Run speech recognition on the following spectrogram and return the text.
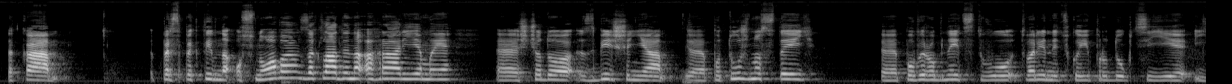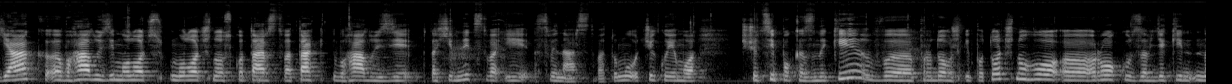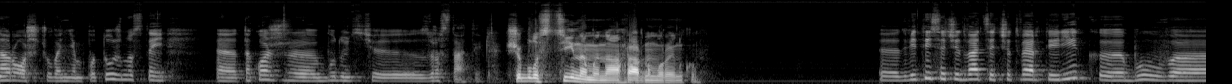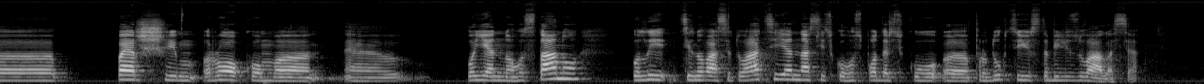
така перспективна основа, закладена аграріями щодо збільшення потужностей по виробництву тваринницької продукції як в галузі молоч- молочного скотарства, так і в галузі птахівництва і свинарства. Тому очікуємо що ці показники впродовж і поточного е, року, завдяки нарощуванням потужностей, е, також е, будуть е, зростати. Що було з цінами на аграрному ринку? Е, 2024 рік е, був е, першим роком е, е, воєнного стану, коли цінова ситуація на сільськогосподарську е, продукцію стабілізувалася.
